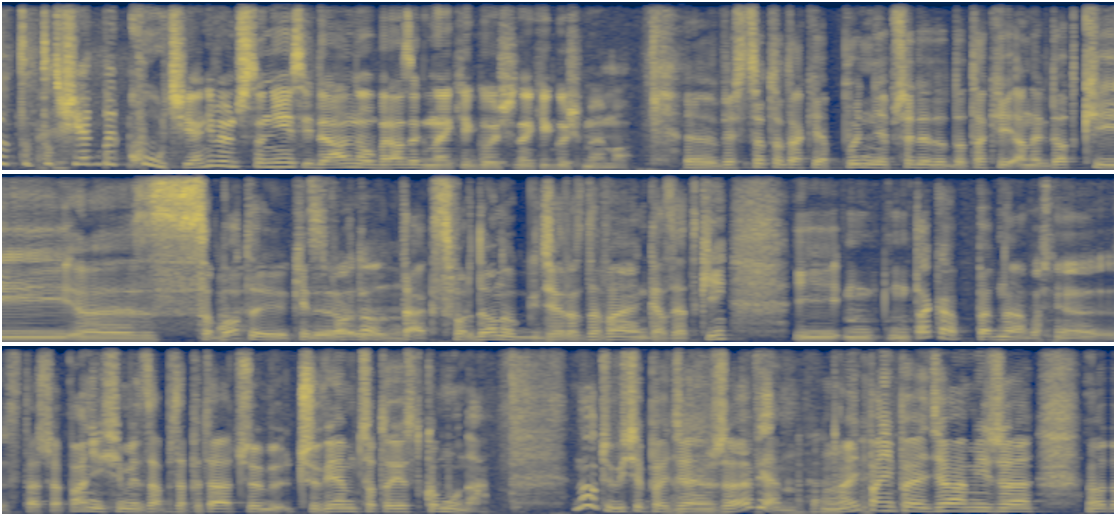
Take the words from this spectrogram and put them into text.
no, to, to się jakby kłóci. Ja nie wiem, czy to nie jest idealny obrazek na jakiegoś, na jakiegoś mema. E, Wiesz co, to tak ja płynnie przejdę do, do takiej anegdotki e, z soboty, kiedy... z Fordonu. Tak, z Fordonu, gdzie rozdawałem gazetki i mm, taka pewna właśnie starsza pani się mnie zap- zapytała, czy, czy wiem, co to jest komuna. No oczywiście powiedziałem, że wiem. No i pani powiedziała mi, że no,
